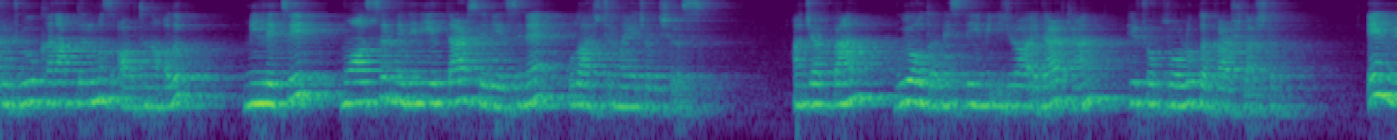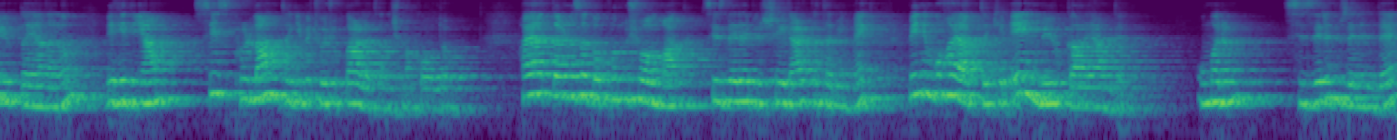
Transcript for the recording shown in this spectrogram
çocuğu kanatlarımız altına alıp milleti muasır medeniyetler seviyesine ulaştırmaya çalışırız. Ancak ben bu yolda mesleğimi icra ederken birçok zorlukla karşılaştım. En büyük dayanağım ve hediyem siz pırlanta gibi çocuklarla tanışmak oldu. Hayatlarınıza dokunmuş olmak, sizlere bir şeyler katabilmek benim bu hayattaki en büyük gayemdi. Umarım sizlerin üzerinde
